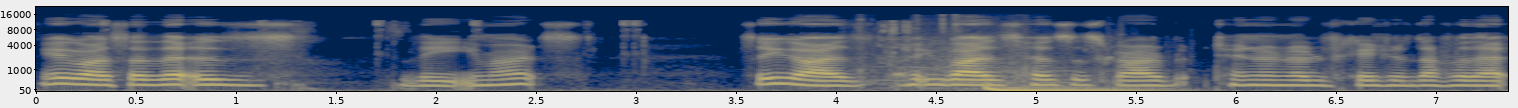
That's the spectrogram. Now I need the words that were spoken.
Yeah guys, so that is the emotes. So you guys, hope you guys have subscribed, turn on notifications after that.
